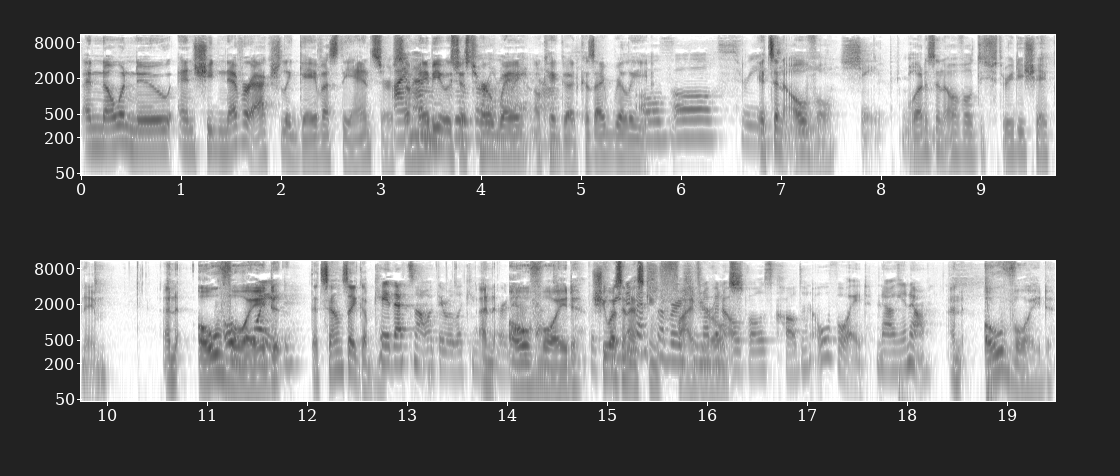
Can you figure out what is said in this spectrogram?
And no one knew, and she never actually gave us the answer. So I'm- maybe I'm it was just her way. right okay, good, because I really. oval 3D It's an oval. shape. Name. What is an oval 3D shape name? An ovoid. Ovoid. That sounds like a Okay, that's not what they were looking for. An ovoid. She wasn't asking version of five-year-olds. An oval is called an ovoid. Now you know. an ovoid.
